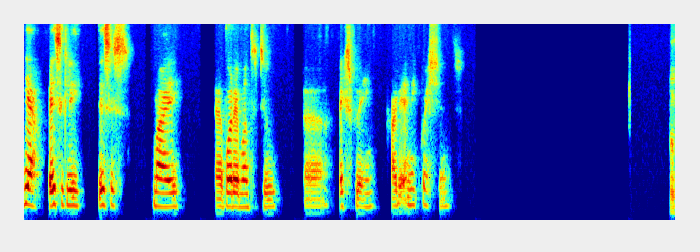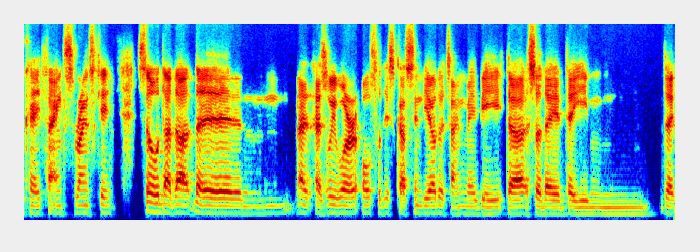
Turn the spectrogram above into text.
yeah, basically, this is my uh, what I wanted to uh, explain. Are there any questions? Okay, thanks, Rensky. So that the, the um, as we were also discussing the other time, maybe the so the the um, the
